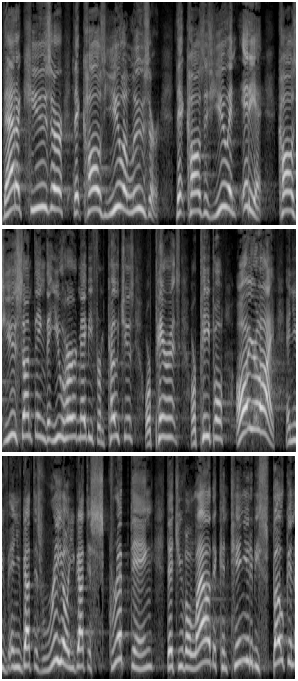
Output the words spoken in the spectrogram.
That accuser that calls you a loser, that causes you an idiot, calls you something that you heard maybe from coaches or parents or people all your life. And you've and you've got this real you've got this scripting that you've allowed to continue to be spoken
